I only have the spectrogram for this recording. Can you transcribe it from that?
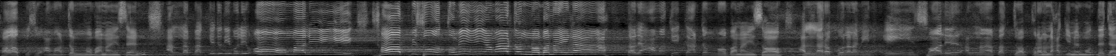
সব কিছু আমার জন্য বানাইছেন। আল্লাহ পাককে যদি বলি, ও মালিক, সব কিছু তুমি আমার জন্য বানাইলা, তাহলে আমাকে কার জন্য বানাইছ? আল্লাহ রব্বুল আলমিন এই সওয়ালের আল্লাহ পাক জব কোরআনুল হাকিমের মধ্যে জানে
